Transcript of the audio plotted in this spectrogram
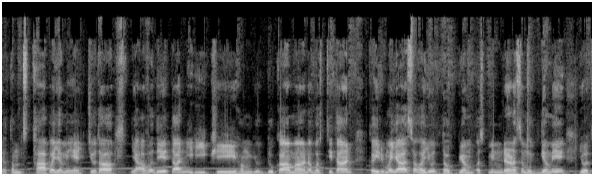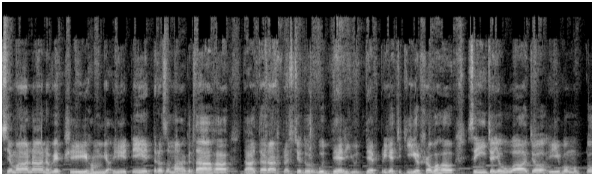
रथं स्थापय मेऽच्युत यावदेतान्निरीक्षेऽहं योद्धुकामानवस्थितान् कैर्मया सह योद्धव्यम् अस्मिन् रणसमुद्यमे योत्स्यमानान् वेक्षेऽहं य एतेऽत्र समागताः तातराष्ट्रस्य दुर्बुद्धेर्युद्धे प्रियचिकीर्षवः सिञ्चय उवाच एवमुक्तो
